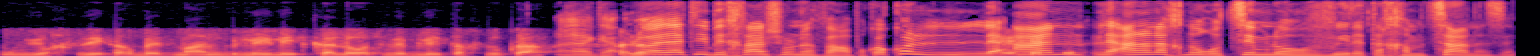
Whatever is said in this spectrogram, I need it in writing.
הוא יחזיק הרבה זמן בלי להתכלות ובלי תחזוקה. רגע, אז- לא ידעתי בכלל שהוא נבר פה. קודם כל, לאן, לאן אנחנו רוצים להוביל את החמצן הזה?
